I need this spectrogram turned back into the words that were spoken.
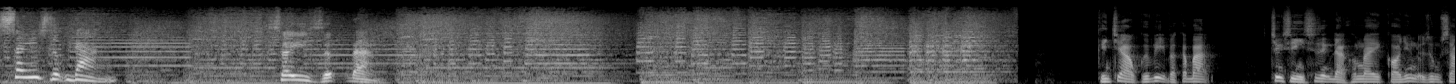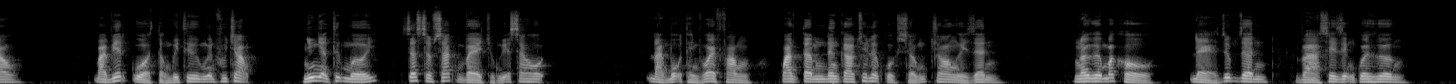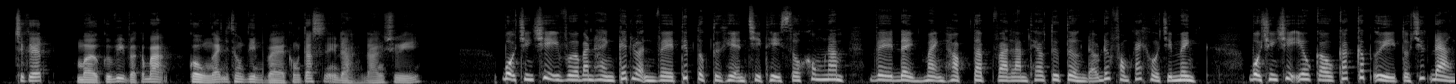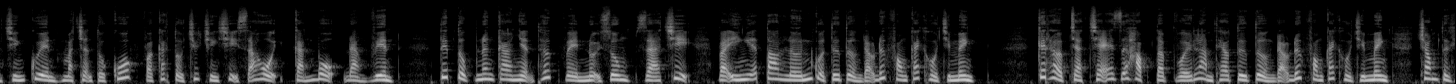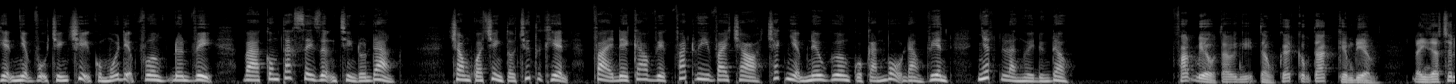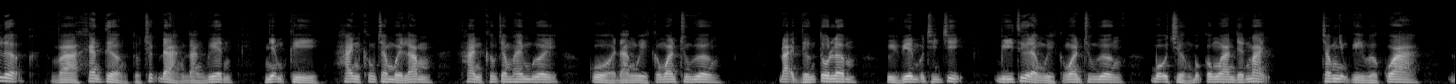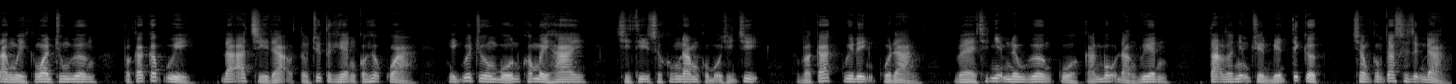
Xây dựng Đảng. Xây dựng Đảng. Kính chào quý vị và các bạn. Chương trình xây dựng Đảng hôm nay có những nội dung sau. Bài viết của Tổng Bí thư Nguyễn Phú Trọng, những nhận thức mới rất sâu sắc về chủ nghĩa xã hội. Đảng bộ thành phố Hải Phòng quan tâm nâng cao chất lượng cuộc sống cho người dân. Noi gương Bắc Hồ để giúp dân và xây dựng quê hương. Trước hết, mời quý vị và các bạn cùng nghe những thông tin về công tác xây dựng Đảng đáng chú ý. Bộ Chính trị vừa ban hành kết luận về tiếp tục thực hiện chỉ thị số 05 về đẩy mạnh học tập và làm theo tư tưởng đạo đức phong cách Hồ Chí Minh. Bộ Chính trị yêu cầu các cấp ủy, tổ chức đảng, chính quyền, mặt trận Tổ quốc và các tổ chức chính trị xã hội, cán bộ, đảng viên tiếp tục nâng cao nhận thức về nội dung, giá trị và ý nghĩa to lớn của tư tưởng đạo đức phong cách Hồ Chí Minh kết hợp chặt chẽ giữa học tập với làm theo tư tưởng đạo đức phong cách Hồ Chí Minh trong thực hiện nhiệm vụ chính trị của mỗi địa phương, đơn vị và công tác xây dựng chỉnh đốn Đảng. Trong quá trình tổ chức thực hiện, phải đề cao việc phát huy vai trò, trách nhiệm nêu gương của cán bộ đảng viên, nhất là người đứng đầu. Phát biểu tại hội nghị tổng kết công tác kiểm điểm, đánh giá chất lượng và khen thưởng tổ chức đảng đảng viên nhiệm kỳ 2015-2020 của Đảng ủy Công an Trung ương, Đại tướng Tô Lâm, Ủy viên Bộ Chính trị, Bí thư Đảng ủy Công an Trung ương, Bộ trưởng Bộ Công an nhấn mạnh, trong nhiệm kỳ vừa qua, Đảng ủy Công an Trung ương và các cấp ủy đã chỉ đạo tổ chức thực hiện có hiệu quả Nghị quyết Trung ương 4 khóa 12, chỉ thị số 05 của Bộ Chính trị và các quy định của Đảng về trách nhiệm nêu gương của cán bộ đảng viên, tạo ra những chuyển biến tích cực trong công tác xây dựng Đảng.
